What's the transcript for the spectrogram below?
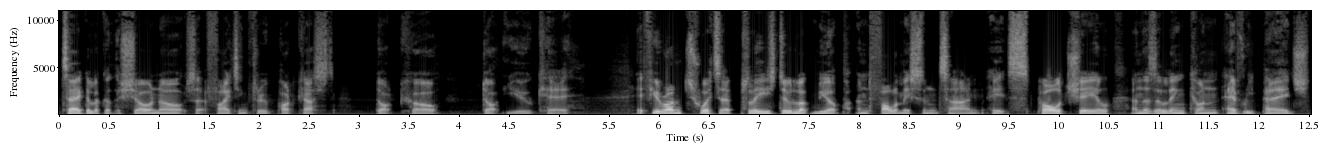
take a look at the show notes at fightingthroughpodcast.co.uk. If you're on Twitter, please do look me up and follow me sometime. It's Paul Cheall, and there's a link on every page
